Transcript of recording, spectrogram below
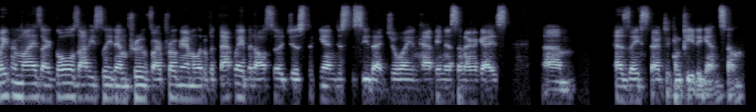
weight room wise. Our goal is obviously to improve our program a little bit that way, but also just again just to see that joy and happiness in our guys um, as they start to compete again. So.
